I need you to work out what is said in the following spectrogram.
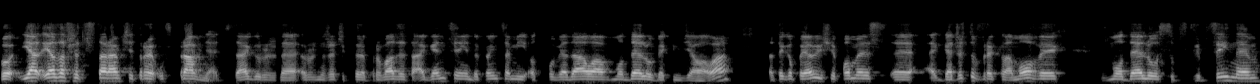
bo ja, ja zawsze staram się trochę usprawniać, tak? Różne, różne rzeczy, które prowadzę. Ta agencja nie do końca mi odpowiadała w modelu, w jakim działała, dlatego pojawił się pomysł e, gadżetów reklamowych w modelu subskrypcyjnym.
